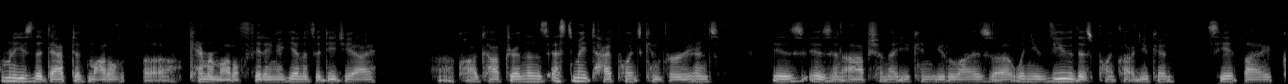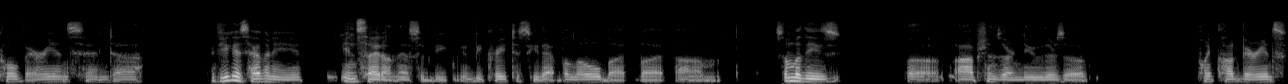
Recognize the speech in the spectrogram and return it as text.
I'm going to use the adaptive model uh, camera model fitting. Again, it's a DJI uh, quadcopter. And then this estimate tie points covariance is, is an option that you can utilize uh, when you view this point cloud. You can see it by covariance. And uh, if you guys have any insight on this, it'd be it'd be great to see that below. But but um, some of these uh, options are new. There's a point cloud variance,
